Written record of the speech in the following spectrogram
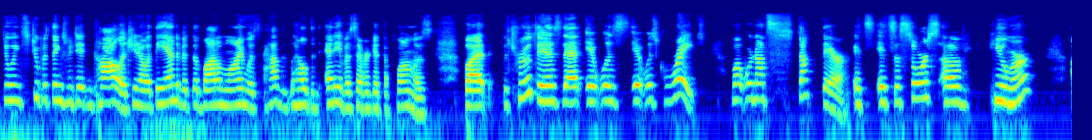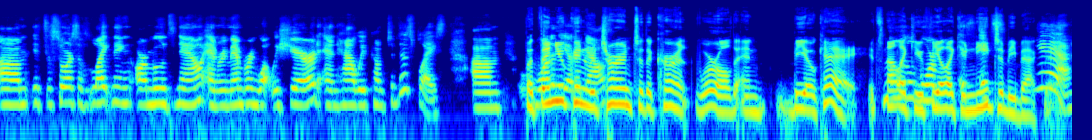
doing stupid things we did in college. You know, at the end of it, the bottom line was how the hell did any of us ever get diplomas? But the truth is that it was it was great, but we're not stuck there. It's it's a source of humor. Um, it's a source of lightening our moods now and remembering what we shared and how we've come to this place. Um, But then you the can gals- return to the current world and be okay. It's not like you more- feel like you it's- need it's- to be back there. Yeah,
